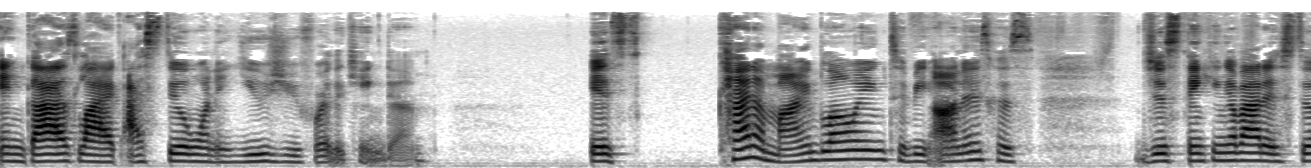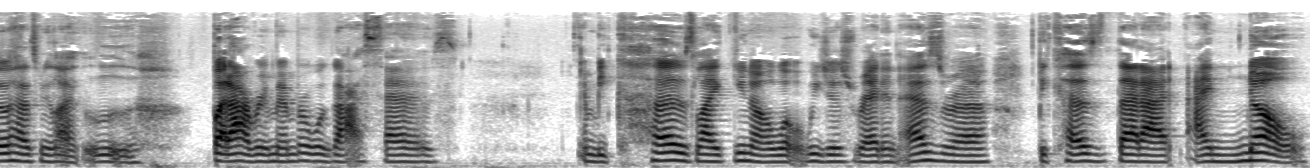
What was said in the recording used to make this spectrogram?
And God's like, I still want to use you for the kingdom. It's kind of mind blowing to be honest, because just thinking about it still has me like, ugh. But I remember what God says. And because, like, you know, what we just read in Ezra, because that I, I know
